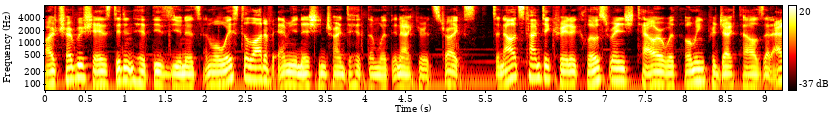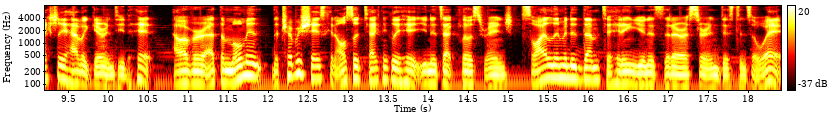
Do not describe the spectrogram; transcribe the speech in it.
Our trebuchets didn't hit these units and will waste a lot of ammunition trying to hit them with inaccurate strikes. So now it's time to create a close range tower with homing projectiles that actually have a guaranteed hit. However, at the moment, the trebuchets can also technically hit units at close range, so I limited them to hitting units that are a certain distance away.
